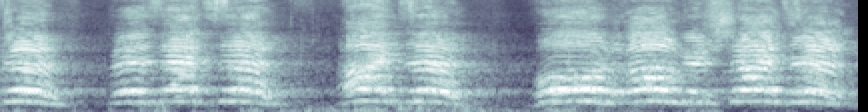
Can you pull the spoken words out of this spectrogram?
Gestalten, besetzen, halten! Wohnraum gestalten, halten!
